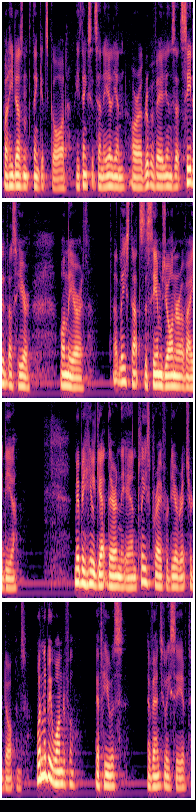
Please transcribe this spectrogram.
But he doesn't think it's God. He thinks it's an alien or a group of aliens that seeded us here on the earth. At least that's the same genre of idea. Maybe he'll get there in the end. Please pray for dear Richard Dawkins. Wouldn't it be wonderful if he was eventually saved.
